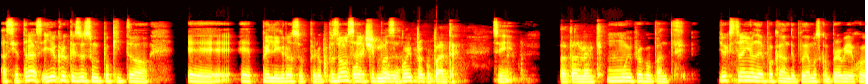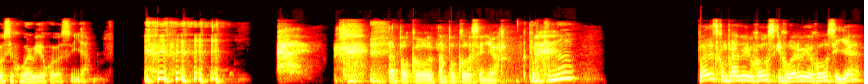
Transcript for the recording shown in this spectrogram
hacia atrás. Y yo creo que eso es un poquito eh, eh, peligroso, pero pues vamos a ver qué pasa. Muy preocupante. Sí. Totalmente. Muy preocupante. Yo extraño la época donde podíamos comprar videojuegos y jugar videojuegos y ya. tampoco, tampoco, señor. ¿Por qué no? Puedes comprar videojuegos y jugar videojuegos y ya.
